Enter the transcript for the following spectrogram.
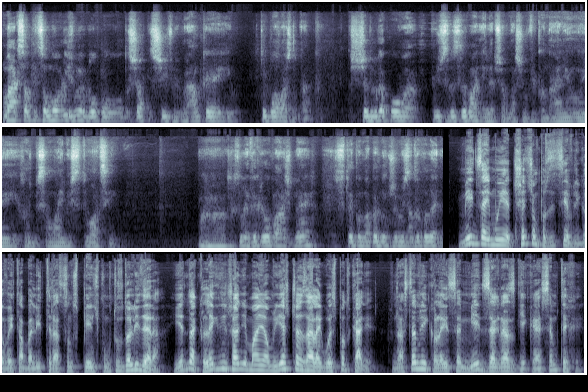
maksa to, co mogliśmy, bo, bo do szatni strzeliśmy bramkę i to była ważna bramka. Jeszcze druga połowa już zdecydowanie lepsza w naszym wykonaniu i choćby sama ilość sytuacji, które wygrywaaliśmy, z tego na pewno możemy być zadowoleni. Miedź zajmuje trzecią pozycję w ligowej tabeli, tracąc 5 punktów do lidera. Jednak Legniczanie mają jeszcze zaległe spotkanie. W następnej kolejce Miedź zagra z GKS-em Tychy.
